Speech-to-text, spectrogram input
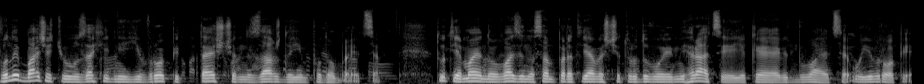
вони бачать у західній Європі те, що не завжди їм подобається. Тут я маю на увазі насамперед явище трудової міграції, яке відбувається у Європі.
